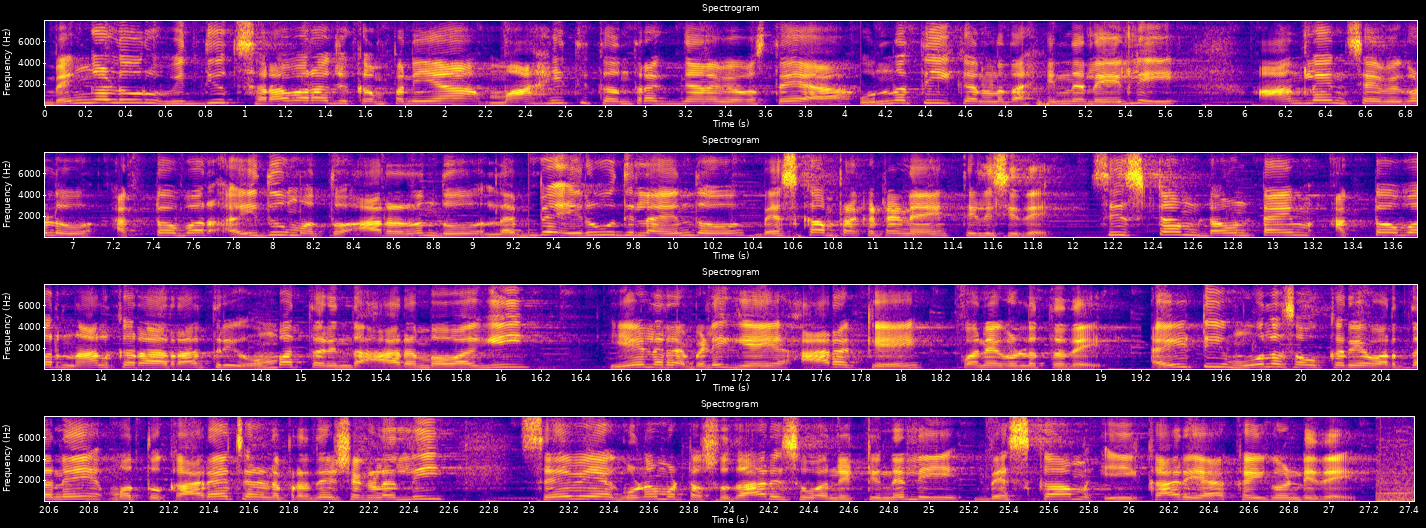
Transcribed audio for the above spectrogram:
ಬೆಂಗಳೂರು ವಿದ್ಯುತ್ ಸರಬರಾಜು ಕಂಪನಿಯ ಮಾಹಿತಿ ತಂತ್ರಜ್ಞಾನ ವ್ಯವಸ್ಥೆಯ ಉನ್ನತೀಕರಣದ ಹಿನ್ನೆಲೆಯಲ್ಲಿ ಆನ್ಲೈನ್ ಸೇವೆಗಳು ಅಕ್ಟೋಬರ್ ಐದು ಮತ್ತು ಆರರಂದು ಲಭ್ಯ ಇರುವುದಿಲ್ಲ ಎಂದು ಬೆಸ್ಕಾಂ ಪ್ರಕಟಣೆ ತಿಳಿಸಿದೆ. ಸಿಸ್ಟಮ್ ಡೌನ್ ಟೈಮ್ ಅಕ್ಟೋಬರ್ ನಾಲ್ಕರ ರಾತ್ರಿ ಒಂಬತ್ತರಿಂದ ಆರಂಭವಾಗಿ ಏಳರ ಬೆಳಿಗ್ಗೆ ಆರಕ್ಕೆ ಕೊನೆಗೊಳ್ಳುತ್ತದೆ. ಐಟಿ ಮೂಲಸೌಕರ್ಯ ವರ್ಧನೆ ಮತ್ತು ಕಾರ್ಯಾಚರಣೆ ಪ್ರದೇಶಗಳಲ್ಲಿ ಸೇವೆಯ ಗುಣಮಟ್ಟ ಸುಧಾರಿಸುವ ನಿಟ್ಟಿನಲ್ಲಿ ಬೆಸ್ಕಾಂ ಈ ಕಾರ್ಯ ಕೈಗೊಂಡಿದೆ.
